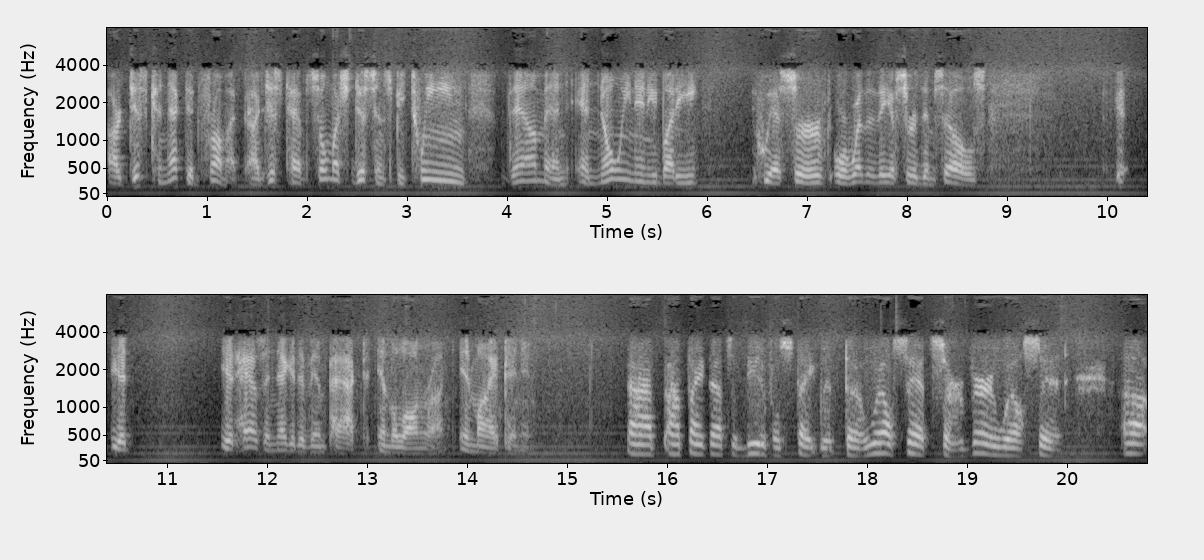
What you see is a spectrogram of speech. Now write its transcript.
are disconnected from it, I just have so much distance between them and and knowing anybody who has served or whether they have served themselves, it it, it has a negative impact in the long run, in my opinion. I, I think that's a beautiful statement. Uh, well said, sir. Very well said. Uh,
